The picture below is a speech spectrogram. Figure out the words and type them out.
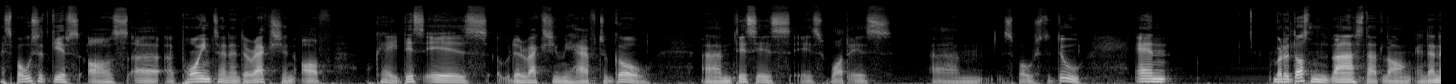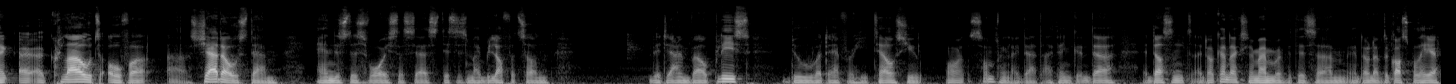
I suppose it gives us a, a point and a direction of okay, this is the direction we have to go. Um, this is is what is um, supposed to do, and but it doesn't last that long. And then a, a, cloud overshadows uh, them, and there's this voice that says, "This is my beloved son, with I'm well pleased. Do whatever he tells you." Or something like that. I think the, it doesn't. I don't can't actually remember if it is. Um, I don't have the gospel here.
